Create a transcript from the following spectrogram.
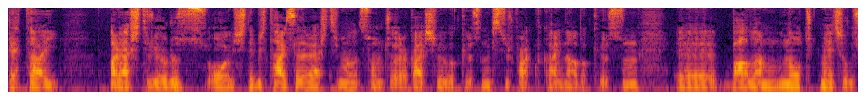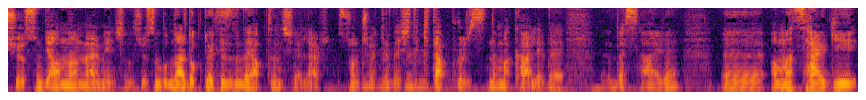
detay araştırıyoruz. O işte bir tarihsel araştırma sonuç olarak arşive bakıyorsun. Bir sürü farklı kaynağa bakıyorsun. E, bağlamını oturtmaya çalışıyorsun. Bir anlam vermeye çalışıyorsun. Bunlar doktora tezinde de yaptığın şeyler sonuç olarak ya da işte kitap projesinde, makalede vesaire. E, ama sergi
